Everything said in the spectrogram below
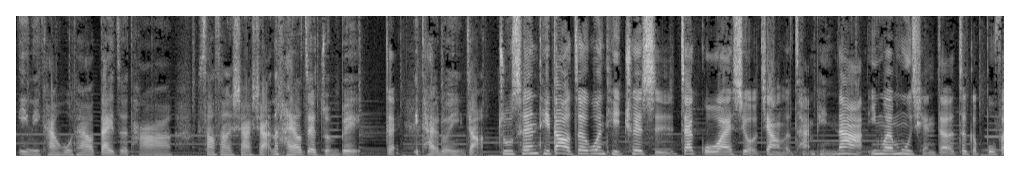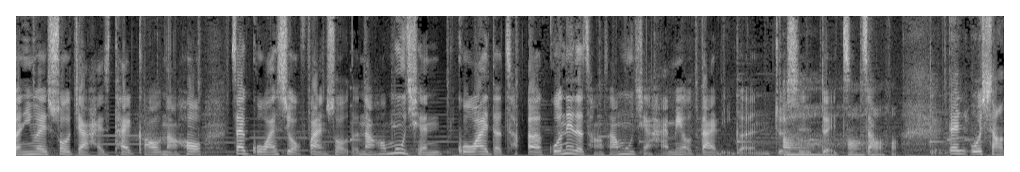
印尼看护，他要带着他上上下下，那还要再准备。对，一台轮椅这样。主持人提到这个问题，确实在国外是有这样的产品。那因为目前的这个部分，因为售价还是太高，然后在国外是有贩售的。然后目前国外的厂呃，国内的厂商目前还没有代理跟就是、哦、对制造。但我想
